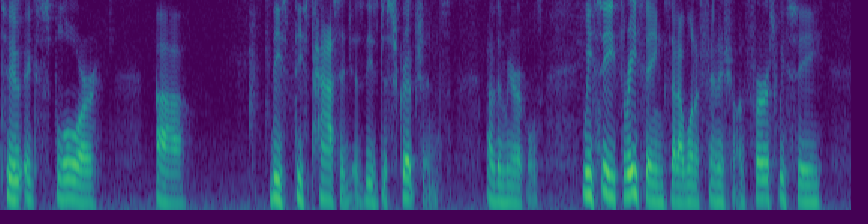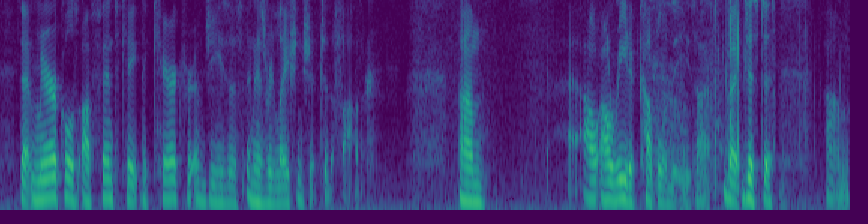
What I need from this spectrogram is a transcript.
to explore uh, these these passages, these descriptions of the miracles, we see three things that I want to finish on. First, we see that miracles authenticate the character of Jesus and his relationship to the Father. Um, I'll, I'll read a couple of these, uh, but just to um,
